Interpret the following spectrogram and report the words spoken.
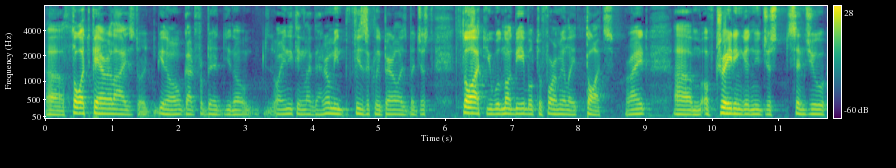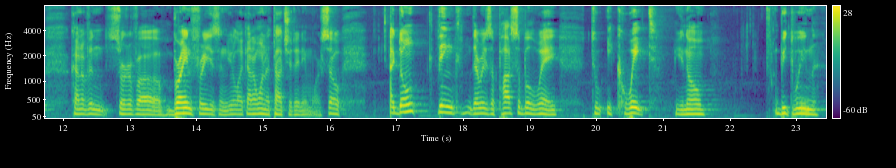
uh, thought paralyzed, or you know, God forbid, you know, or anything like that. I don't mean physically paralyzed, but just thought. You will not be able to formulate thoughts, right? Um, of trading, and it just sends you kind of in sort of a brain freeze, and you're like, I don't want to touch it anymore. So, I don't think there is a possible way to equate, you know, between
